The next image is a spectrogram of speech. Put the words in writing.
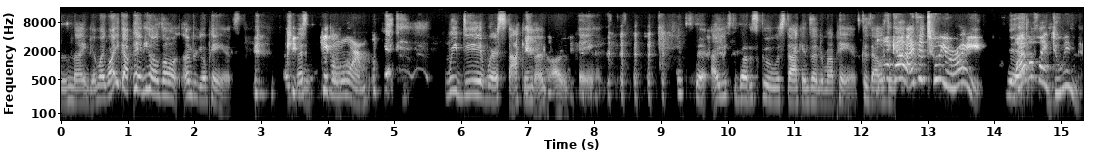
90s. I'm like, why you got pantyhose on under your pants? Keep, keep them warm. we did wear stockings under our pants. I used, to, go to school with stockings under my pants because that oh was. Oh my god, I did too. You're right. Yeah. Why was I doing that?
